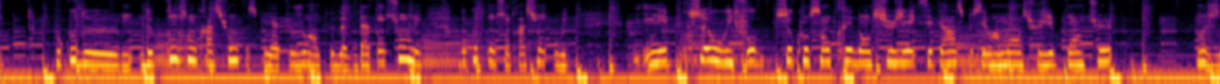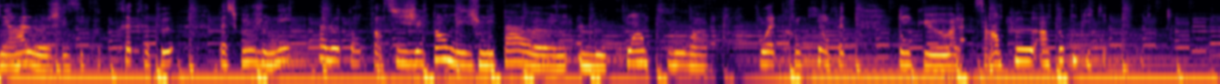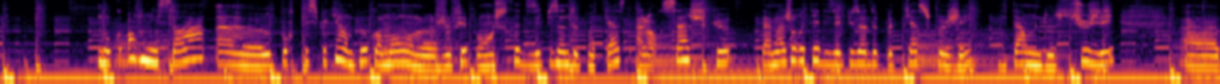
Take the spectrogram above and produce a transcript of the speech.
beaucoup de, concentration parce qu'il y a toujours un peu d'attention, mais beaucoup de concentration, oui. Mais pour ceux où il faut se concentrer dans le sujet, etc., parce que c'est vraiment un sujet pointu, en général, je les écoute très très peu parce que je n'ai pas le temps. Enfin, si j'ai le temps, mais je n'ai pas euh, le coin pour pour être tranquille en fait. Donc euh, voilà, c'est un peu, un peu compliqué. Donc hormis ça, euh, pour t'expliquer un peu comment euh, je fais pour enregistrer des épisodes de podcast, alors sache que la majorité des épisodes de podcast que j'ai en termes de sujets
